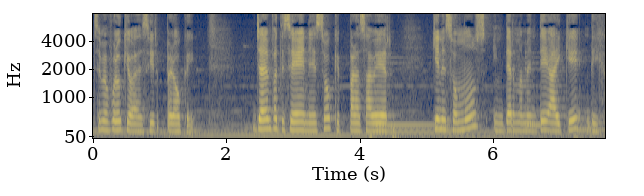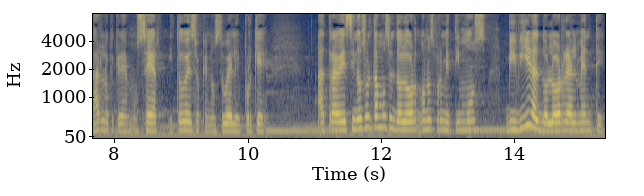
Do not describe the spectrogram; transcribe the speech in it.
se me fue lo que iba a decir, pero ok, ya enfaticé en eso, que para saber quiénes somos internamente hay que dejar lo que queremos ser y todo eso que nos duele, porque a través, si no soltamos el dolor, no nos permitimos vivir el dolor realmente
